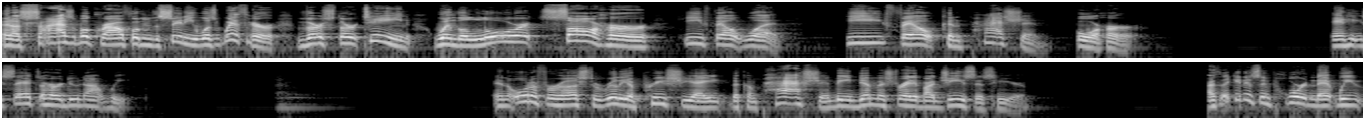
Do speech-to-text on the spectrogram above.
and a sizable crowd from the city was with her. Verse 13 When the Lord saw her, he felt what? He felt compassion for her. And he said to her, Do not weep. In order for us to really appreciate the compassion being demonstrated by Jesus here, I think it is important that we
